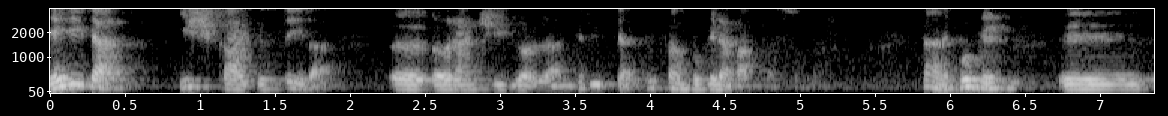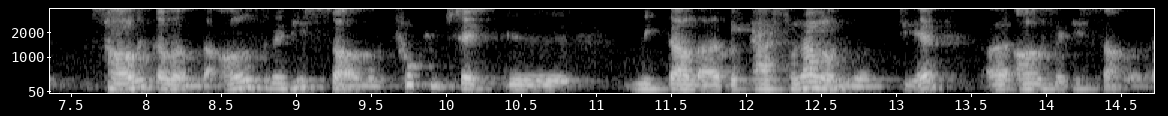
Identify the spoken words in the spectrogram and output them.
Veliler iş kaygısıyla e, öğrenciyi yönlendirirken lütfen bugüne bakmasınlar. Yani bugün e, sağlık alanında ağız ve diş sağlığı çok yüksek e, miktarlarda personel alıyor diye e, ağız ve diş sağlığına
